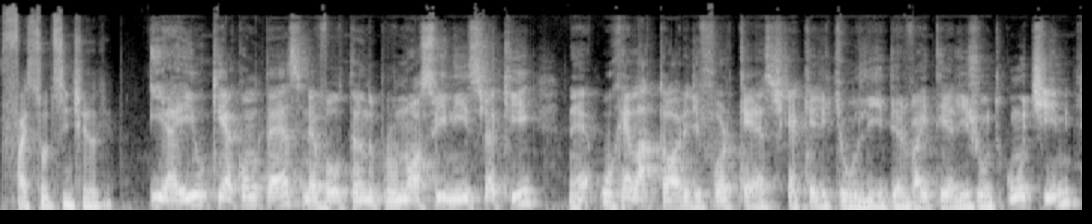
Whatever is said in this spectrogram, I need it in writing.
faz todo sentido aqui. E aí o que acontece, né, voltando para o nosso início aqui, né, o relatório de forecast, que é aquele que o líder vai ter ali junto com o time,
